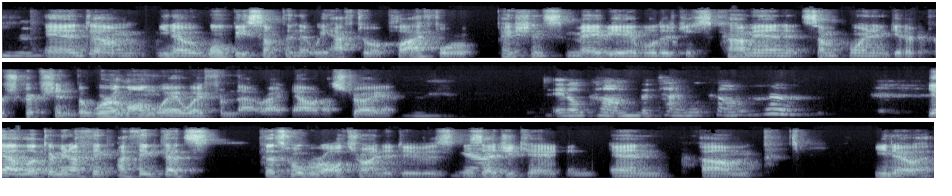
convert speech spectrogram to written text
Mm-hmm. And um, you know, it won't be something that we have to apply for. Patients may be able to just come in at some point and get a prescription, but we're a long way away from that right now in Australia. It'll come. The time will come. yeah, look, I mean, I think I think that's that's what we're all trying to do is yeah. is educate and and um, you know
